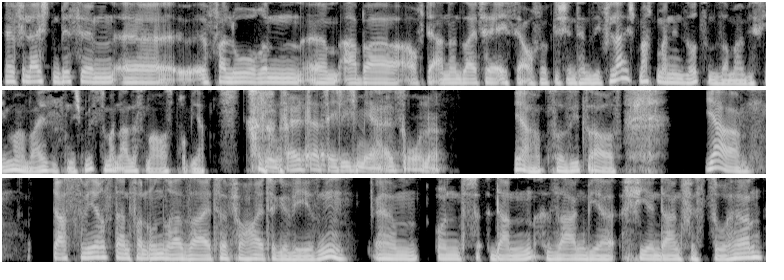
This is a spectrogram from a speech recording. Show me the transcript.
äh, vielleicht ein bisschen äh, verloren, ähm, aber auf der anderen Seite ist ja auch wirklich intensiv. Vielleicht macht man ihn so zum Sommerwhisky, man weiß es nicht. Müsste man alles mal ausprobieren. Auf jeden Fall tatsächlich mehr als ohne. Ja, so sieht's aus. Ja, das wäre es dann von unserer Seite für heute gewesen. Ähm, und dann sagen wir vielen Dank fürs Zuhören.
